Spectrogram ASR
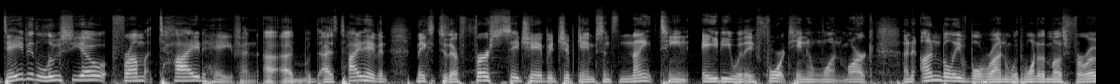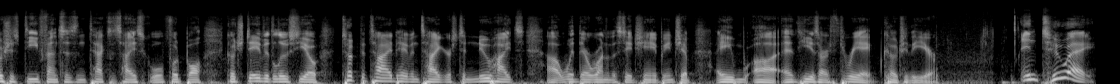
David Lucio from Tidehaven. Uh, uh, as Tidehaven makes it to their first state championship game since 1980 with a 14 and 1 mark. An unbelievable run with one of the most ferocious defenses in Texas high school football. Coach David Lucio took the Tidehaven Tigers to new heights uh, with their run of the state championship. A uh, and he is our 3A coach of the year. In 2A,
